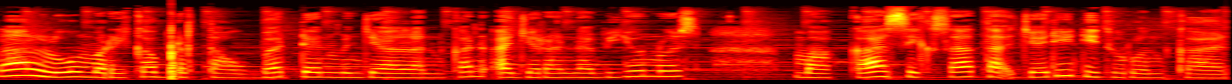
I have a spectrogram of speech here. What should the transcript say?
Lalu mereka bertaubat dan menjalankan ajaran Nabi Yunus, maka siksa tak jadi diturunkan.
